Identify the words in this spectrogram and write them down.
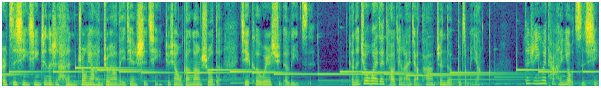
而自信心真的是很重要、很重要的一件事情。就像我刚刚说的杰克·威尔许的例子，可能就外在条件来讲，他真的不怎么样，但是因为他很有自信，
